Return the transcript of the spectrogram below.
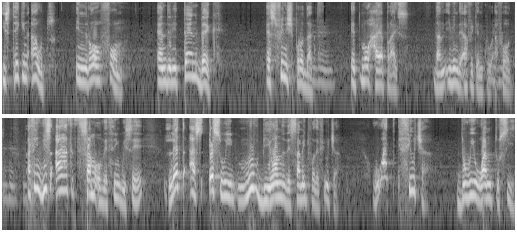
is taken out in raw form and returned back as finished product mm -hmm. at more higher price than even the African could mm -hmm. afford. I think these are some of the things we say let us, as we move beyond the summit for the future, what future do we want to see?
